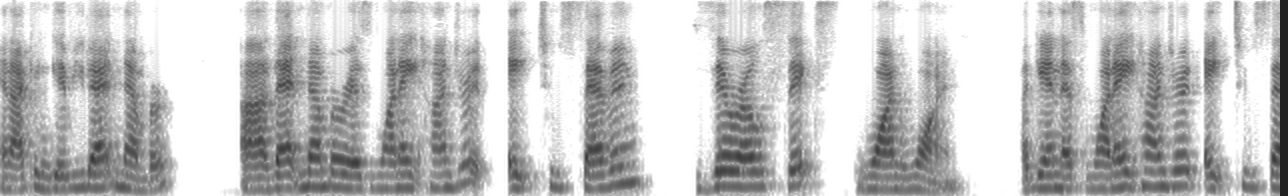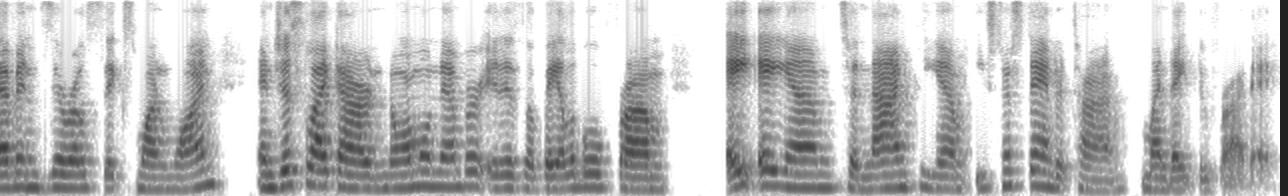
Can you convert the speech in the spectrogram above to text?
and I can give you that number. Uh, that number is 1 800 827 0611. Again, that's 1 800 827 0611. And just like our normal number, it is available from 8 a.m. to 9 p.m. Eastern Standard Time, Monday through Friday.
